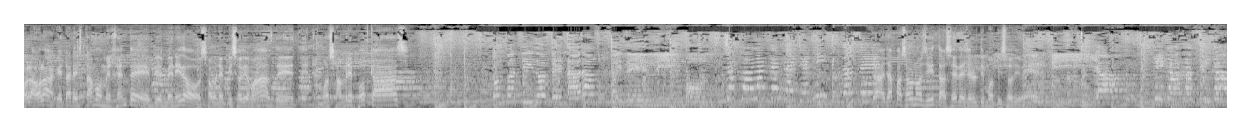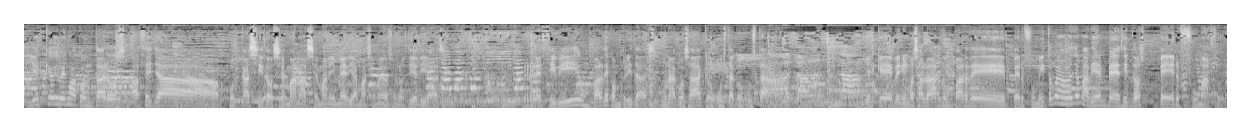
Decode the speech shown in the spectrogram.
Hola, hola, ¿qué tal estamos, mi gente? Bienvenidos a un episodio más de Tenemos Hambre Podcast. Con batidos de naranja y de limón. Chocolates rellenitos de... Ya, ya ha pasado unos días, ¿eh? Desde el último episodio. Y es que hoy vengo a contaros, hace ya pues casi dos semanas, semana y media más o menos, unos 10 días. Recibí un par de compritas. Una cosa que os gusta, que os gusta. Y es que venimos a hablar de un par de perfumitos, bueno, yo más bien voy a decir dos perfumazos.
